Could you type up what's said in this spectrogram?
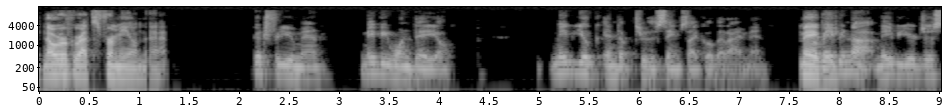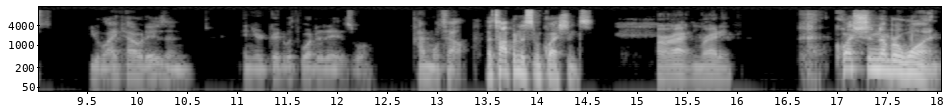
no regrets for me on that. Good for you, man. Maybe one day you'll, maybe you'll end up through the same cycle that I'm in. Maybe, or maybe not. Maybe you're just, you like how it is and, and you're good with what it is. Well, time will tell. Let's hop into some questions. All right. I'm ready. Question number one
